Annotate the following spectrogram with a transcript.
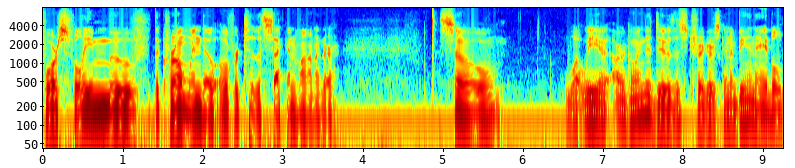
forcefully move the Chrome window over to the second monitor. So what we are going to do this trigger is going to be enabled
